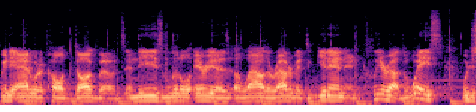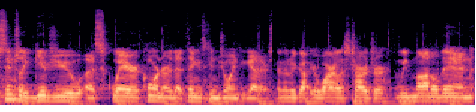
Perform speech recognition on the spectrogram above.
we had to add what are called dog bones. And these little areas allow the router bit to get in and clear out the waste, which essentially gives you a square corner that things can join together. And then we got your wireless charger. We modeled in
